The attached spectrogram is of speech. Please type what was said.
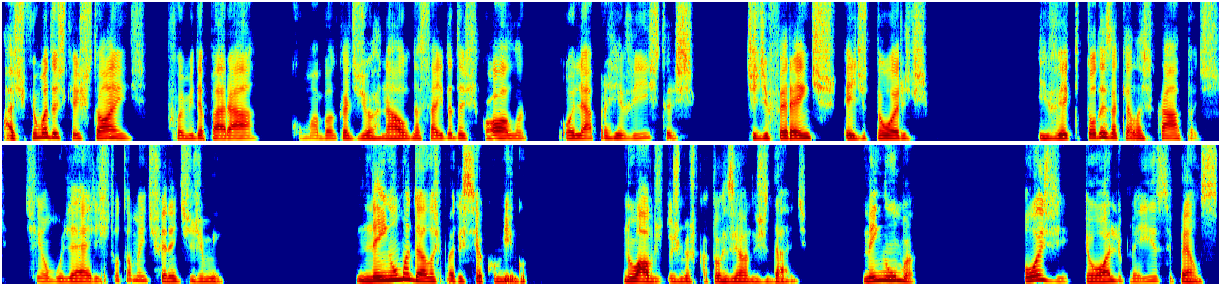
Acho que uma das questões foi me deparar com uma banca de jornal na saída da escola, olhar para revistas de diferentes editores e ver que todas aquelas capas tinham mulheres totalmente diferentes de mim. Nenhuma delas parecia comigo no auge dos meus 14 anos de idade. Nenhuma. Hoje eu olho para isso e penso:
